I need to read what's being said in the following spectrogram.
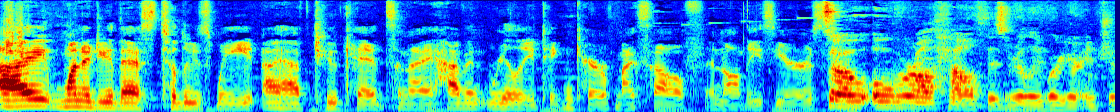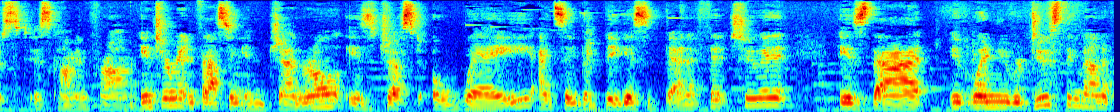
I want to do this to lose weight. I have two kids and I haven't really taken care of myself in all these years. So overall health is really where your interest is coming from. Intermittent fasting in general is just a way, I'd say the biggest benefit to it is that it, when you reduce the amount of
